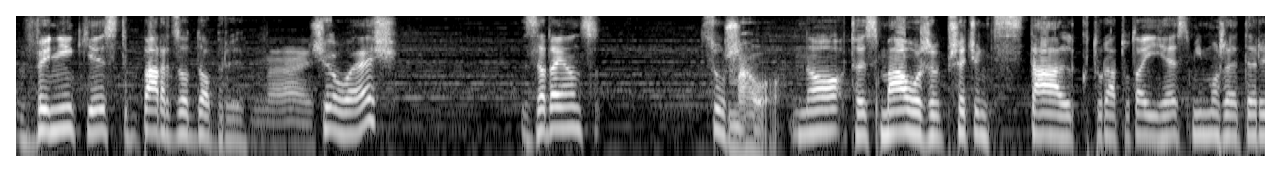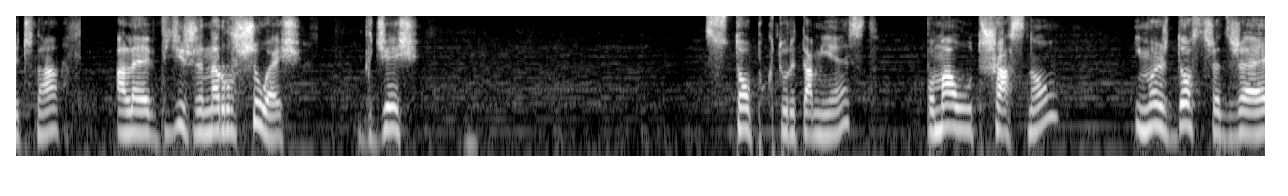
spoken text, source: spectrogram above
wynik jest bardzo dobry. Nice. Ciąłeś, zadając. Cóż, Mało. no to jest mało, żeby przeciąć stal, która tutaj jest, mimo że eteryczna, ale widzisz, że naruszyłeś gdzieś stop, który tam jest, pomału trzasnął i możesz dostrzec, że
